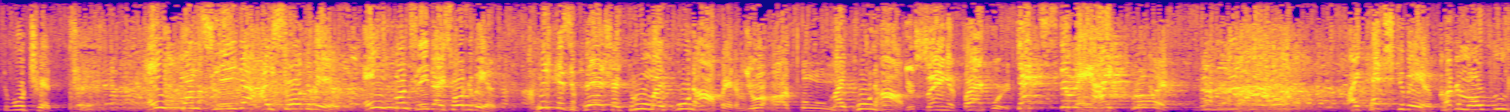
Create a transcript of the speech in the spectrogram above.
the woodshed. Eight months later, I saw the whale. Eight months later, I saw the whale. Quick as a flash, I threw my poon harp at him. Your harpoon. My poon harp. You're saying it backwards. That's the way I threw it. I catch the whale, cut him open,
